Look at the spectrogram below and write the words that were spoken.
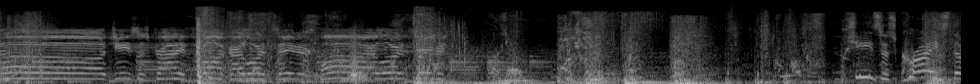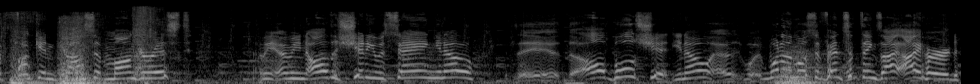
Oh, Jesus Christ! Fuck our Lord and Savior! Oh, our Lord and Savior! Jesus Christ, the fucking gossip mongerist. I mean, I mean, all the shit he was saying, you know, all bullshit, you know. Uh, one of the most offensive things I, I heard,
